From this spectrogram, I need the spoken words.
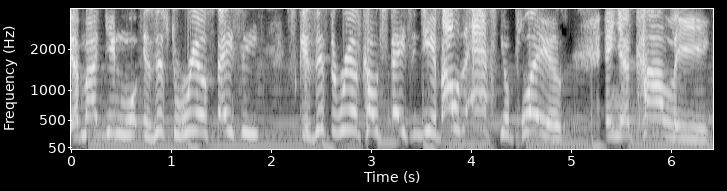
Am I getting? Is this the real Staci? Is this the real Coach Staci G? If I was to ask your players and your colleague,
